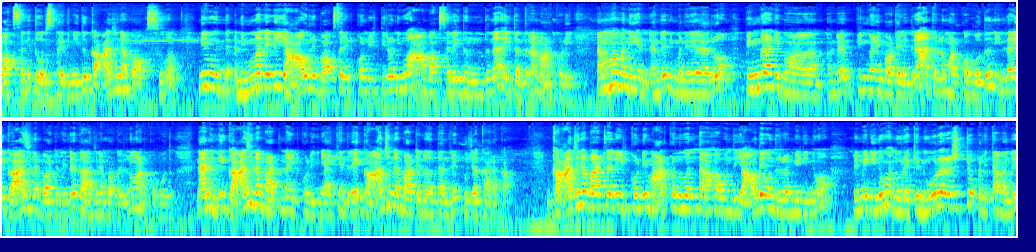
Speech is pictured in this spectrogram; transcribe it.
ಬಾಕ್ಸಲ್ಲಿ ತೋರಿಸ್ತಾ ಇದ್ದೀನಿ. ಇದು ಗಾಜಿನ ಬಾಕ್ಸು ನೀವು ನಿಮ್ಮ ಮನೆಯಲ್ಲಿ ಯಾವ ಬಾಕ್ಸಲ್ಲಿ ಇಟ್ಕೊಂಡಿರ್ತೀರೋ ನೀವು ಆ ಬಾಕ್ಸಲ್ಲಿ ಇದೊಂದನ್ನ, ಈ ತಂತ್ರನ ಮಾಡ್ಕೊಳ್ಳಿ. ನಮ್ಮ ಮನೆಯಲ್ಲಿ, ಅಂದರೆ ನಿಮ್ಮ ಮನೆಯಲ್ಲರೂ ಪಿಂಗಾಣಿ ಬಾ, ಅಂದರೆ ಪಿಂಗಾಣಿ ಬಾಟಲ್ ಇದ್ದರೆ ಅದರಲ್ಲೂ ಮಾಡ್ಕೋಬೋದು. ಇಲ್ಲ ಈ ಗಾಜಿನ ಬಾಟಲ್ ಇದ್ದರೆ ಗಾಜಿನ ಬಾಟಲ್ನು ಮಾಡ್ಕೋಬೋದು. ನಾನಿಲ್ಲಿ ಗಾಜಿನ ಬಾಟಲ್ನ ಇಟ್ಕೊಂಡಿದ್ದೀನಿ. ಯಾಕೆಂದರೆ ಗಾಜಿನ ಬಾಟಲು ಅಂತಂದರೆ ಕುಜಕಾರಕ. ಗಾಜಿನ ಬಾಟ್ಲಲ್ಲಿ ಇಟ್ಕೊಂಡು ಮಾಡ್ಕೊಳ್ಳುವಂತಹ ಒಂದು ಯಾವುದೇ ಒಂದು ರೆಮಿಡಿನೂ ರೆಮಿಡಿನೂ ನೂರಕ್ಕೆ ನೂರರಷ್ಟು ಫಲಿತಾಂಶ ಅಂದರೆ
